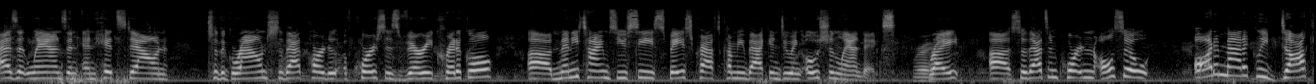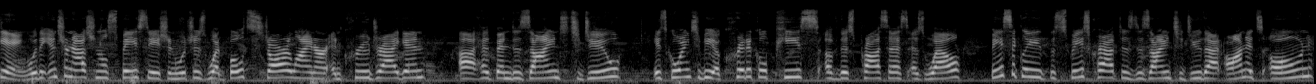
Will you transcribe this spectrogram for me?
as it lands and, and hits down to the ground. So, that part, of course, is very critical. Uh, many times you see spacecraft coming back and doing ocean landings, Right. right? Uh, so that's important. Also, automatically docking with the International Space Station, which is what both Starliner and Crew Dragon uh, have been designed to do, is going to be a critical piece of this process as well. Basically, the spacecraft is designed to do that on its own,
